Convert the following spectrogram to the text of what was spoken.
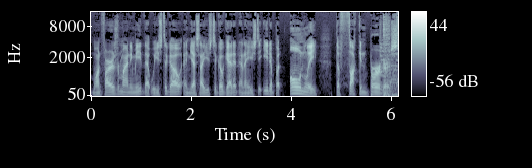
Juan Fire is reminding me that we used to go, and yes, I used to go get it, and I used to eat it, but only the fucking burgers.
